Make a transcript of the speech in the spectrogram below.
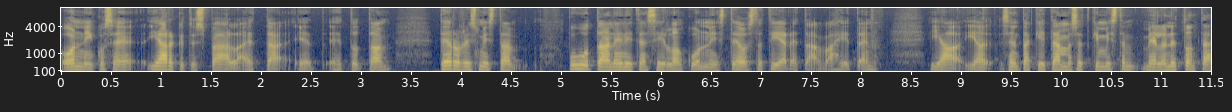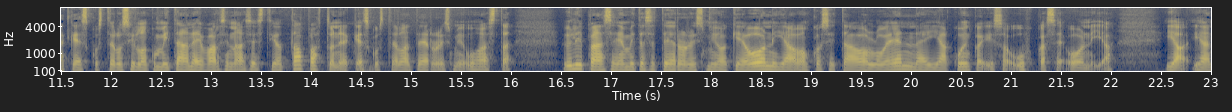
on niin kuin se järkytys päällä, että et, et, tota, terrorismista puhutaan eniten silloin, kun niistä teosta tiedetään vähiten. Ja, ja sen takia tämmöisetkin, mistä meillä nyt on tämä keskustelu silloin, kun mitään ei varsinaisesti ole tapahtunut ja keskustellaan terrorismin uhasta ylipäänsä ja mitä se terrorismi oikein on ja onko sitä ollut ennen ja kuinka iso uhka se on ja, ja, ja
